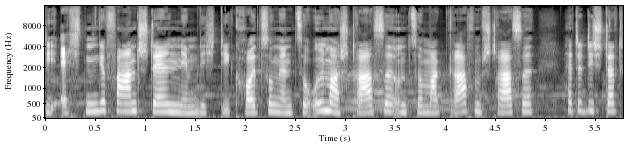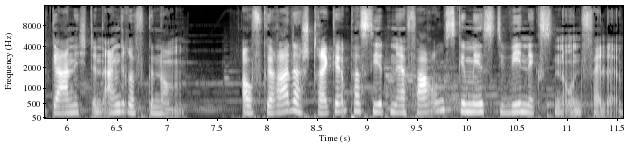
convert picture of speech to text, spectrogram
Die echten Gefahrenstellen, nämlich die Kreuzungen zur Ulmer Straße und zur Markgrafenstraße, hätte die Stadt gar nicht in Angriff genommen. Auf gerader Strecke passierten erfahrungsgemäß die wenigsten Unfälle.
